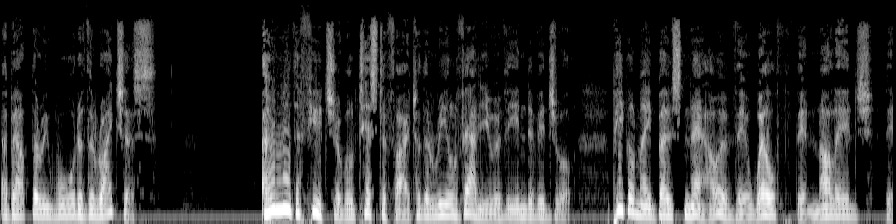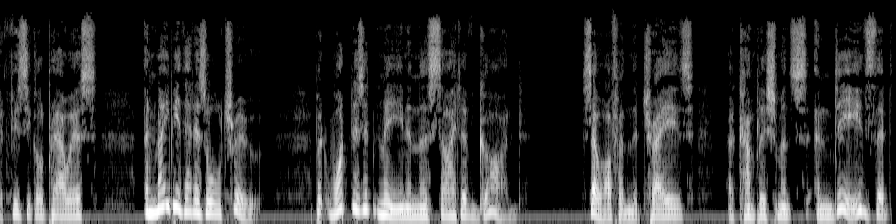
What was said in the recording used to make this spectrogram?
about the reward of the righteous. Only the future will testify to the real value of the individual. People may boast now of their wealth, their knowledge, their physical prowess, and maybe that is all true. But what does it mean in the sight of God? So often the trays, accomplishments and deeds that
